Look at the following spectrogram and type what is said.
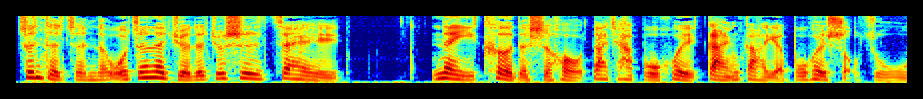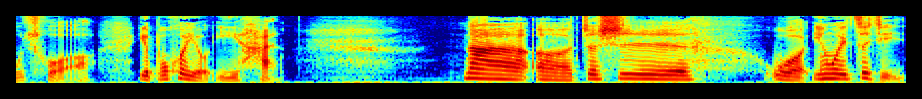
真的真的，我真的觉得就是在那一刻的时候，大家不会尴尬，也不会手足无措啊，也不会有遗憾。那呃，这是我因为自己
